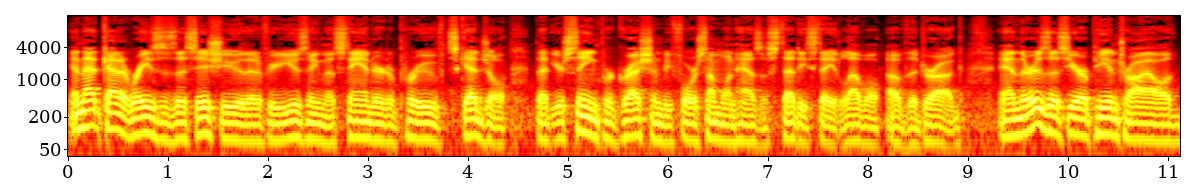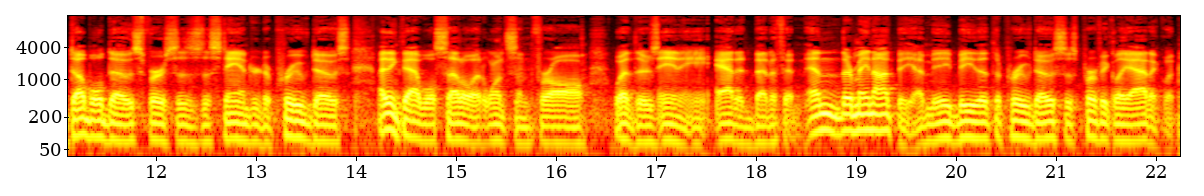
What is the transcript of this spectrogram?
And that kind of raises this issue that if you're using the standard approved schedule that you're seeing progression before someone has a steady state level of the drug. And there is this European trial of double dose versus the standard approved dose. I think that will settle it once and for all whether there's any added benefit. And there may not be. It may be that the approved dose is perfectly adequate.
